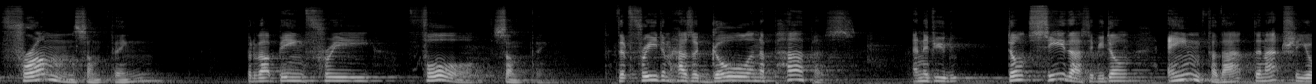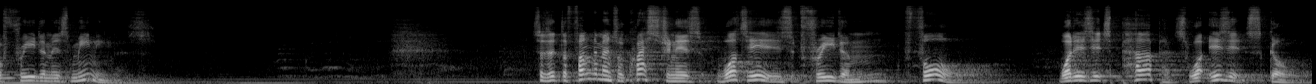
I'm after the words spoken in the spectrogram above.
from something, but about being free for something. That freedom has a goal and a purpose. And if you don't see that, if you don't aim for that, then actually your freedom is meaningless. So that the fundamental question is what is freedom for? What is its purpose? What is its goal?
